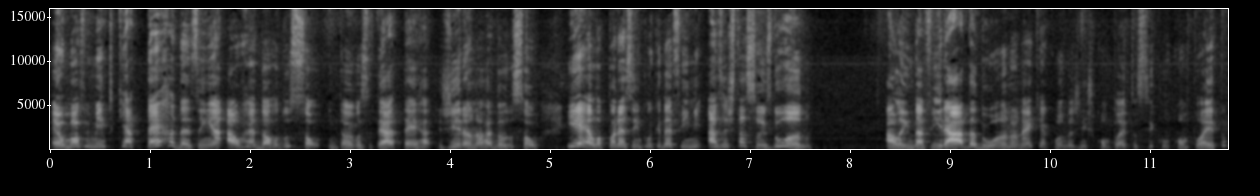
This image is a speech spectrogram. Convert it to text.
É o movimento que a Terra desenha ao redor do Sol. Então, é você ter a Terra girando ao redor do Sol. E é ela, por exemplo, que define as estações do ano além da virada do ano, né, que é quando a gente completa o ciclo completo,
